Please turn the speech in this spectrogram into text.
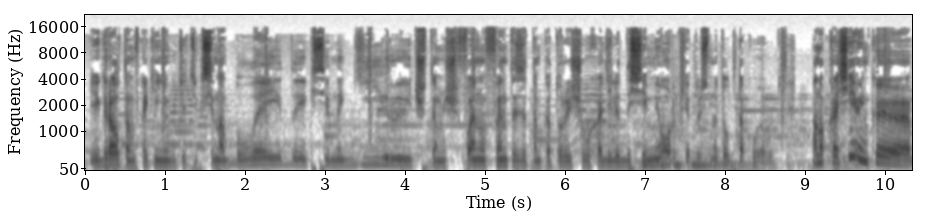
Играл там в какие-нибудь эти Ксеноблейды, Ксеногиры, что там еще, Final Fantasy, там, которые еще выходили до семерки. То есть, ну, это вот такое вот. Оно красивенькое,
